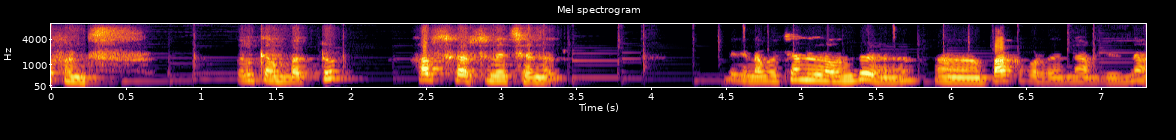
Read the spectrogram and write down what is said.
Hello friends welcome back to Harsh Harshini channel இன்றைக்கி நம்ம சேனலில் வந்து பார்க்க போகிறது என்ன அப்படின்னா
